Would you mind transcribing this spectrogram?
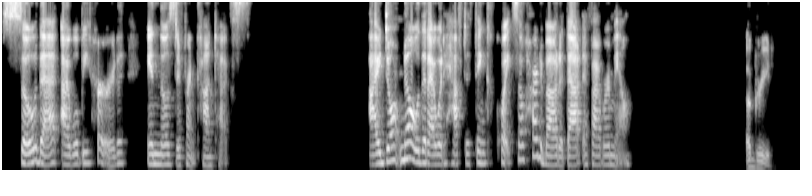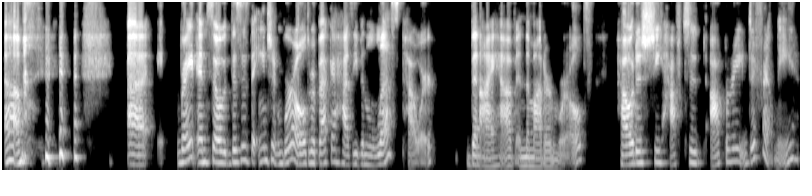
so that I will be heard in those different contexts. I don't know that I would have to think quite so hard about it that if I were male. Agreed. Um, uh, right. And so this is the ancient world. Rebecca has even less power than I have in the modern world. How does she have to operate differently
